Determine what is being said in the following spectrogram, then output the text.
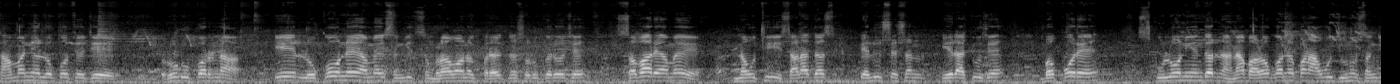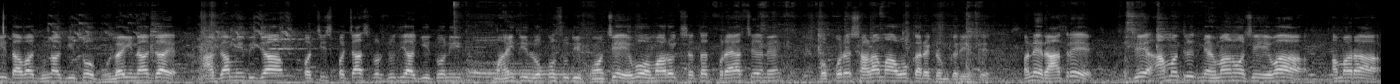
સામાન્ય લોકો છે, જે રોડ ઉપરના એ લોકોને અમે સંગીત સંભળાવવાનો પ્રયત્ન શરૂ કર્યો છે. સવારે અમે નવથી સાડા દસ પહેલું સ્ટેશન એ રાખ્યું છે. બપોરે સ્કૂલોની અંદર નાના બાળકોને પણ આવું જૂનું સંગીત, આવા જૂના ગીતો ભૂલાઈ ના જાય. આગામી બીજા પચીસ, પચાસ વર્ષ સુધી આ ગીતોની માહિતી લોકો સુધી પહોંચે એવો અમારો એક સતત પ્રયાસ છે અને બપોરે શાળામાં આવો કાર્યક્રમ કરીએ છીએ. અને રાત્રે જે આમંત્રિત મહેમાનો છે એવા અમારા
